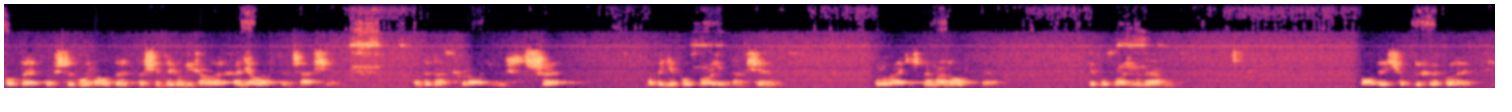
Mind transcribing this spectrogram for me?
obecność, szczególną obecność świętego Michała Archanioła w tym czasie, aby nas chronił i strzegł, aby nie pozwolił nam się prowadzić na manowce, nie pozwolił nam odejść od tych rekolekcji,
